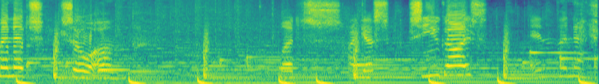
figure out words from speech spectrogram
Minutes. So, um, let's, I guess, see you guys in the next.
